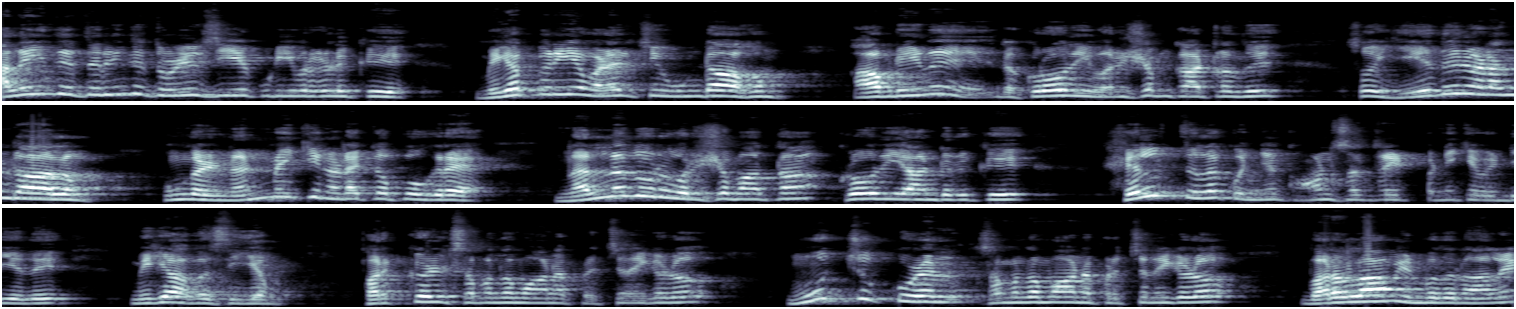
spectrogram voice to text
அலைந்து தெரிந்து தொழில் செய்யக்கூடியவர்களுக்கு மிகப்பெரிய வளர்ச்சி உண்டாகும் அப்படின்னு இந்த குரோதி வருஷம் காட்டுறது. ஸோ எது நடந்தாலும் உங்கள் நன்மைக்கு நடக்க போகிற நல்லதொரு வருஷமாக தான் குரோதி ஆண்டு இருக்கு. ஹெல்த்தில் கொஞ்சம் கான்சென்ட்ரேட் பண்ணிக்க வேண்டியது மிக அவசியம். பற்கள் சம்பந்தமான பிரச்சனைகளோ மூச்சுக்குழல் சம்பந்தமான பிரச்சனைகளோ வரலாம் என்பதனாலே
